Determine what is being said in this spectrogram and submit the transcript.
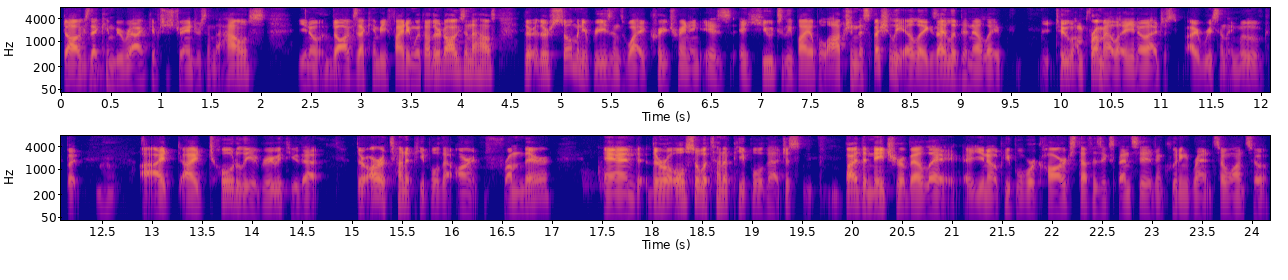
dogs that mm-hmm. can be reactive to strangers in the house, you know, mm-hmm. dogs that can be fighting with other dogs in the house. There, there's so many reasons why crate training is a hugely viable option, especially LA, because I lived in LA too. I'm from LA, you know, I just, I recently moved, but mm-hmm. I, I totally agree with you that there are a ton of people that aren't from there and there are also a ton of people that just by the nature of LA, uh, you know, people work hard, stuff is expensive, including rent, so on. So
